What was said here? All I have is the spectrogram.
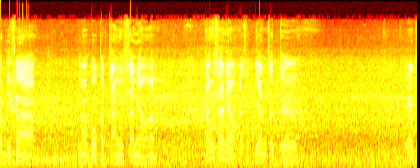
วัสดีครับ มาพบกับตังซาเนลครับ ตังซาเนลกับสิเปลี่ยนสเตอร์เปลี่ยนส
